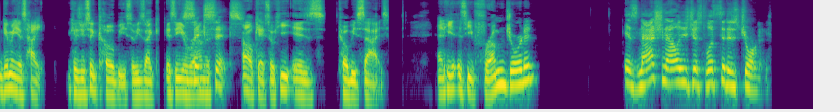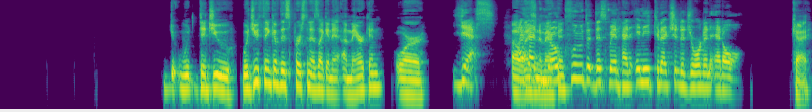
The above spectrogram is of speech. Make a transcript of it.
give me his height because you said Kobe, so he's like, is he around? Six this- six. Oh, okay, so he is Kobe's size, and he is he from Jordan? His nationality is just listed as Jordan. Did you would you think of this person as like an American or Yes, oh I as had an American? no clue that this man had any connection to Jordan at all. Okay.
